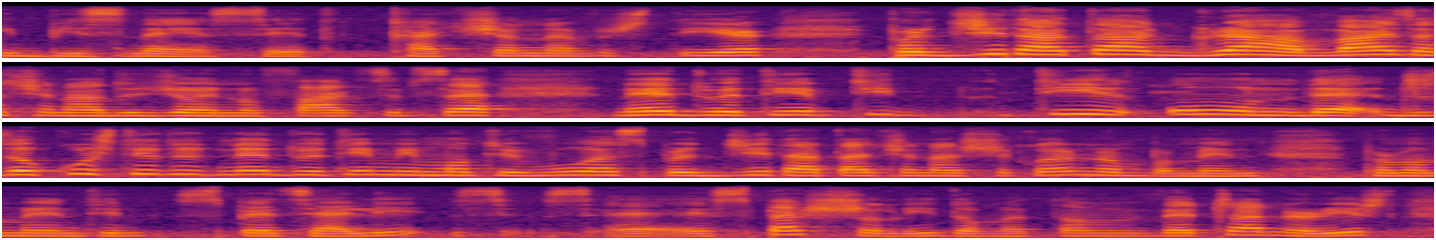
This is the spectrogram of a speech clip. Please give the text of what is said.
i biznesit. Ka qenë e vështirë për të gjithë ata gra, vajza që na dëgjojnë në fakt, sepse ne duhet të jemi ti, unë dhe çdokush tjetër ne duhet të jemi motivues për të gjithë ata që na shikojnë në moment, për momentin speciali especially domethënë veçanërisht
